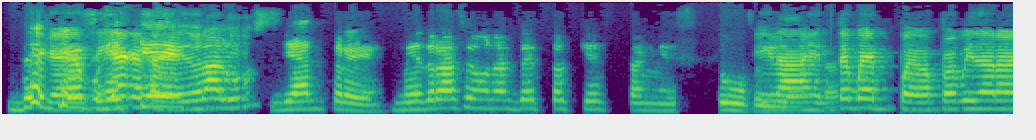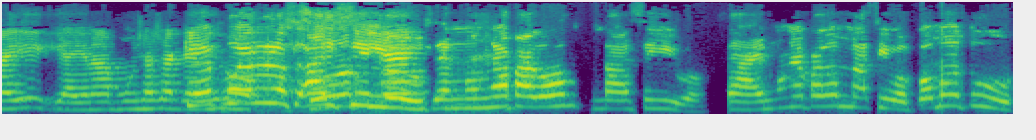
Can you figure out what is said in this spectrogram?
de que, decía que, se había ido la luz. Ya entré. Metro hace unas de estos que están estúpidos. Y la gente pues, pues va a olvidar ahí y hay una muchacha que ¿Qué dijo, pueblos hay sin luz en un apagón masivo? O sea, en un apagón masivo, ¿cómo tú?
